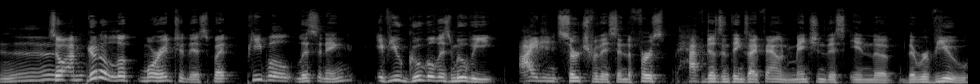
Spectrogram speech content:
eh, So I'm gonna look more into this, but people listening, if you Google this movie. I didn't search for this, and the first half dozen things I found mentioned this in the the review.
